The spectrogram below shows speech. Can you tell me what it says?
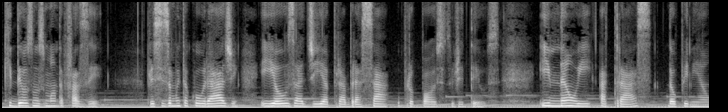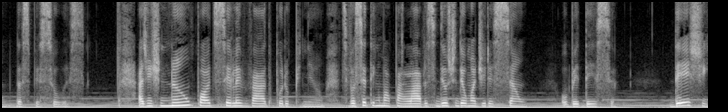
que Deus nos manda fazer. Precisa muita coragem e ousadia para abraçar o propósito de Deus e não ir atrás da opinião das pessoas. A gente não pode ser levado por opinião. Se você tem uma palavra, se Deus te deu uma direção, obedeça. Deixe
